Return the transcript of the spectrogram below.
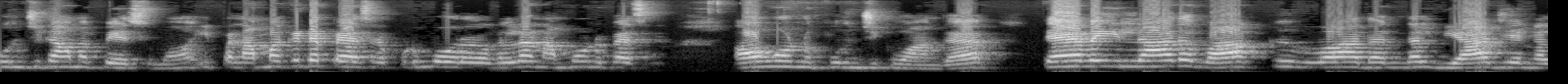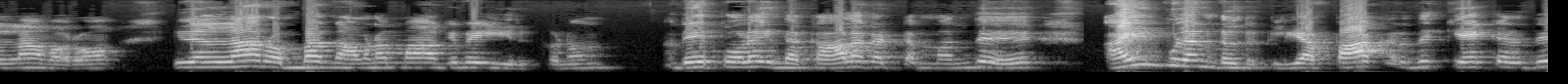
புரிஞ்சுக்காம பேசுவோம். இப்ப நம்ம கிட்ட பேசுற குடும்ப உறவுகள்லாம் நம்ம ஒண்ணு பேசுறோம் அவங்க ஒண்ணு புரிஞ்சுக்குவாங்க. தேவையில்லாத வாக்கு விவாதங்கள் வியாஜியங்கள்லாம் வரும். இதெல்லாம் ரொம்ப கவனமாகவே இருக்கணும். அதே போல இந்த காலகட்டம் வந்து ஐம்புலன்கள் இருக்கு இல்லையா? பார்க்கறது கேட்கறது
